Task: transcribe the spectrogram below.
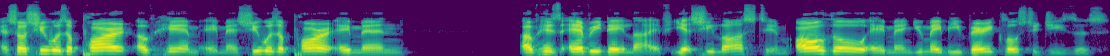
And so she was a part of him, amen. She was a part, amen, of his everyday life. Yet she lost him. Although, amen, you may be very close to Jesus,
